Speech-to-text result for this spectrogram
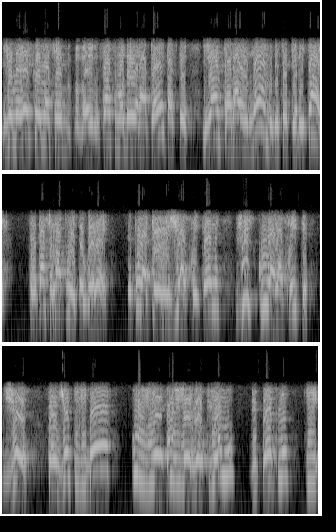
j'aimerais que M. ça, c'est mon dernier rappel, parce qu'il y a un travail énorme de cet héritage. Ce n'est pas seulement pour les Togolais, c'est pour la théologie africaine, jusqu'où à l'Afrique, Dieu, c'est un Dieu qui libère, où il est, où il est l'opium du peuple qui, euh,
